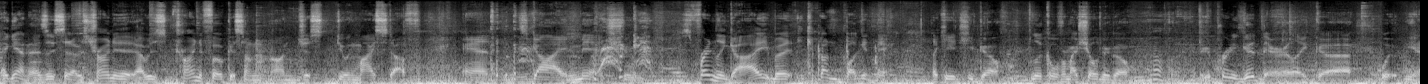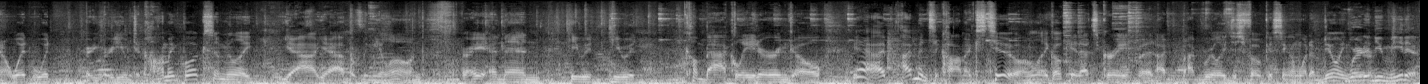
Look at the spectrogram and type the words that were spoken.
again, as I said, I was trying to I was trying to focus on, on just doing my stuff, and this guy Mitch, who was a friendly guy, but he kept on bugging me. Like he'd, he'd go look over my shoulder, go, oh, "You're pretty good there. Like, uh, what, you know, what what are, you- are you into comic books?" I'm like, "Yeah, yeah, but leave me alone." Right? And then he would he would come back later and go, "Yeah, I, I'm into comics too." I'm like, "Okay, that's great, but I'm, I'm really just focusing on what I'm doing." Where here." did you meet him?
